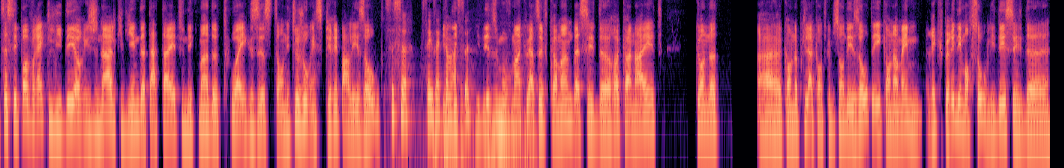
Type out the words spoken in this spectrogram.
Tu sais, c'est pas vrai que l'idée originale qui vient de ta tête uniquement de toi existe. On est toujours inspiré par les autres. C'est ça, c'est exactement ça. L'idée du mouvement Creative Commons, ben, c'est de reconnaître qu'on a euh, qu'on a pris la contribution des autres et qu'on a même récupéré des morceaux. L'idée, c'est de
